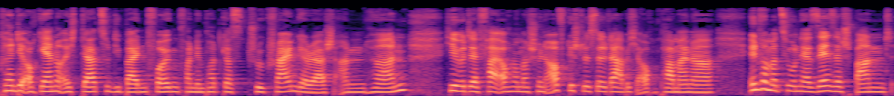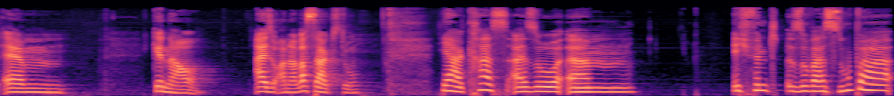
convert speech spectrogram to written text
könnt ihr auch gerne euch dazu die beiden Folgen von dem Podcast True Crime Garage anhören. Hier wird der Fall auch nochmal schön aufgeschlüsselt. Da habe ich auch ein paar meiner Informationen her. Sehr, sehr spannend. Ähm, genau. Also Anna, was sagst du? Ja, krass. Also ähm, ich finde sowas super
